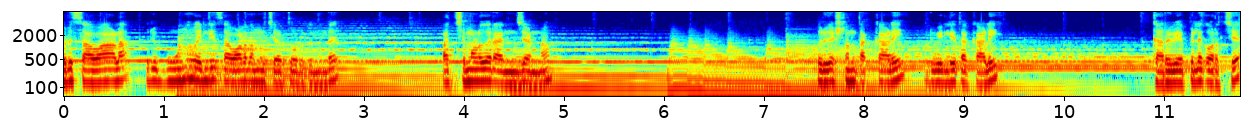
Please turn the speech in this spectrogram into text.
ഒരു സവാള ഒരു മൂന്ന് വലിയ സവാള നമ്മൾ ചേർത്ത് കൊടുക്കുന്നുണ്ട്. പച്ചമുളക് ഒരു അഞ്ചെണ്ണം. ഒരു കഷ്ണം തക്കാളി ഒരു വലിയ തക്കാളി. കറിവേപ്പില കുറച്ച്.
